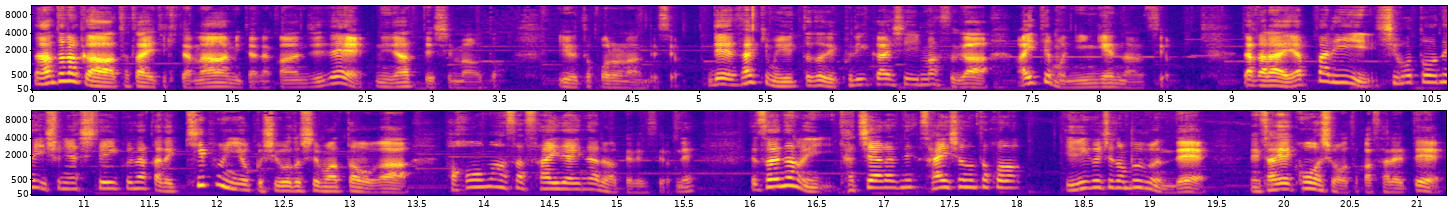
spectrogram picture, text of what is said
なんとなく叩いてきたな、みたいな感じで、になってしまうというところなんですよ。で、さっきも言った通り繰り返し言いますが、相手も人間なんですよ。だからやっぱり仕事をね、一緒にしていく中で気分よく仕事してもらった方がパフォーマンスは最大になるわけですよね。でそれなのに立ち上がりね、最初のところ、入り口の部分で値下げ交渉とかされて、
